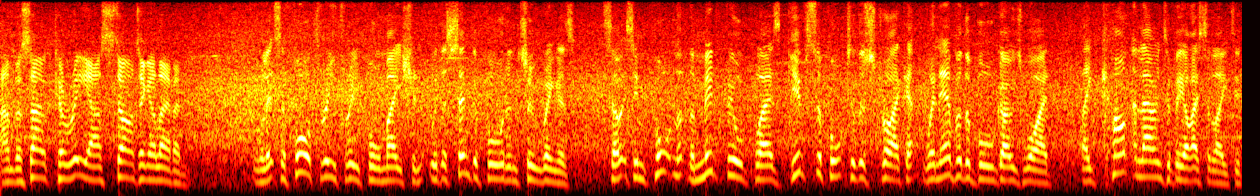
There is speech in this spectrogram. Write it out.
And the South Korea starting 11. Well, it's a 4-3-3 formation with a centre forward and two wingers. So it's important that the midfield players give support to the striker whenever the ball goes wide. They can't allow him to be isolated.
